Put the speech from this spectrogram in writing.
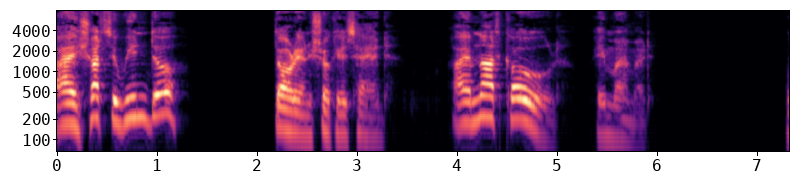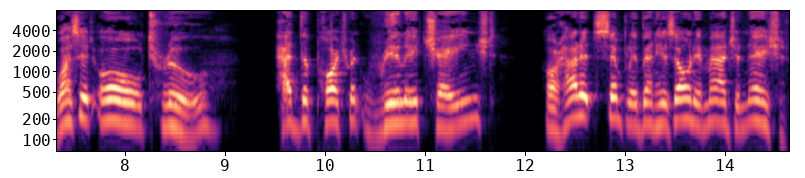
"I shut the window?" Dorian shook his head. "I am not cold," he murmured. Was it all true? Had the portrait really changed, or had it simply been his own imagination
